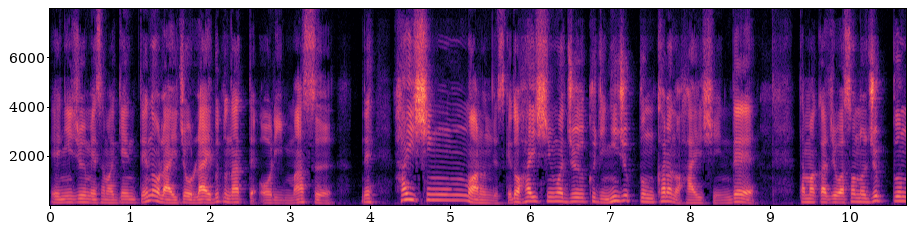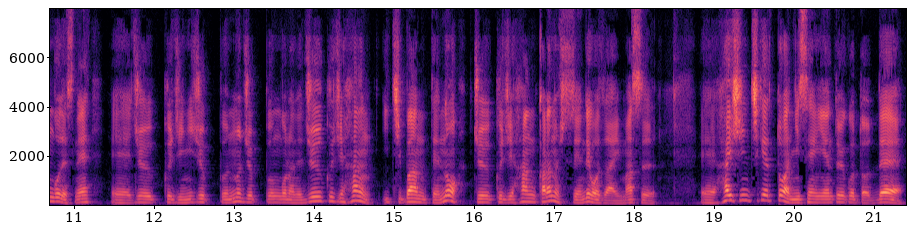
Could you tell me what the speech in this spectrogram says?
えー20名様限定の来場ライブとなっております。で、配信もあるんですけど、配信は19時20分からの配信で、玉梶はその10分後ですね、えー19時20分の10分後なんで、19時半、一番手の19時半からの出演でございます。えー配信チケットは2000円ということで、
